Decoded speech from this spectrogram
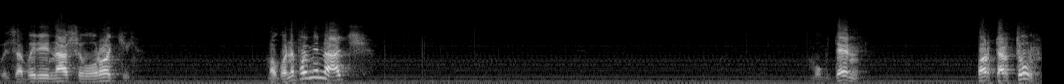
Вы забыли наши уроки. Могу напоминать. Мугден, Порт-Артур.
